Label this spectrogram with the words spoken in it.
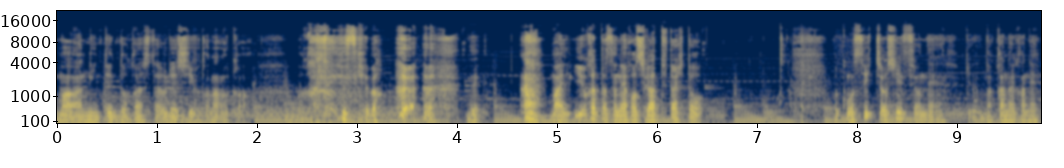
まあ任天堂からしたら嬉しいことなのかわかんないですけど。ね。まあよかったですね。欲しがってた人。僕もスイッチ欲しいんですよね。けどなかなかね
